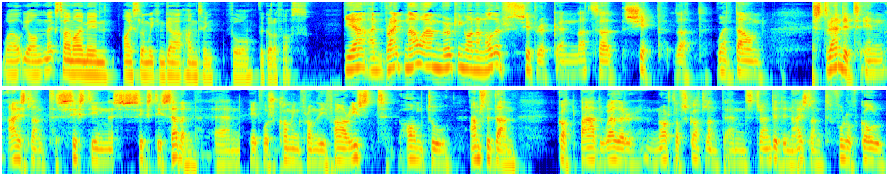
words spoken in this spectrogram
Well, Jon, next time I'm in Iceland, we can go out hunting for the Godafoss. Yeah, and right now I'm working on another shipwreck, and that's a ship that went down stranded in Iceland 1667 and it was coming from the far east home to Amsterdam got bad weather north of Scotland and stranded in Iceland full of gold,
